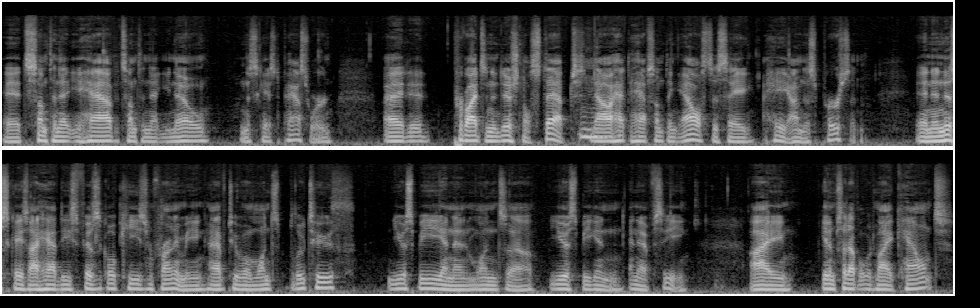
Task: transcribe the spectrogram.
It's something that you have. It's something that you know. In this case, the password. Uh, it, it provides an additional step. Mm-hmm. Now I have to have something else to say, "Hey, I'm this person." And in this case, I have these physical keys in front of me. I have two of them. One's Bluetooth, USB, and then one's uh, USB and NFC. I get them set up with my account.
